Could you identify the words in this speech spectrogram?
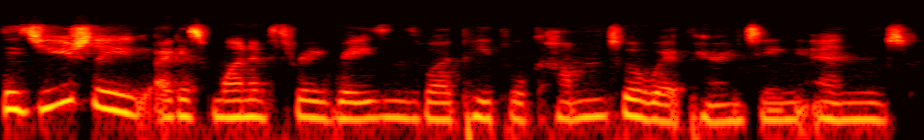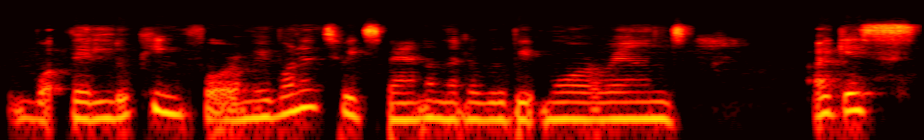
there's usually, I guess, one of three reasons why people come to aware parenting and what they're looking for. And we wanted to expand on that a little bit more around, I guess,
